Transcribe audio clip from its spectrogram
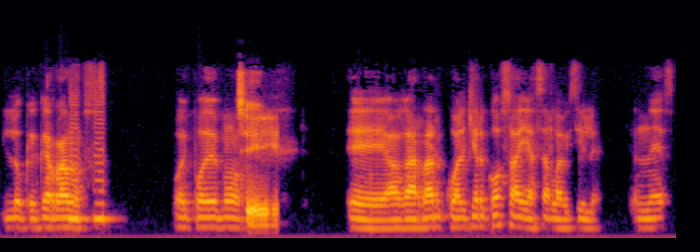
lo que querramos. Hoy podemos Sí, eh, agarrar cualquier cosa y hacerla visible, ¿entendés?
